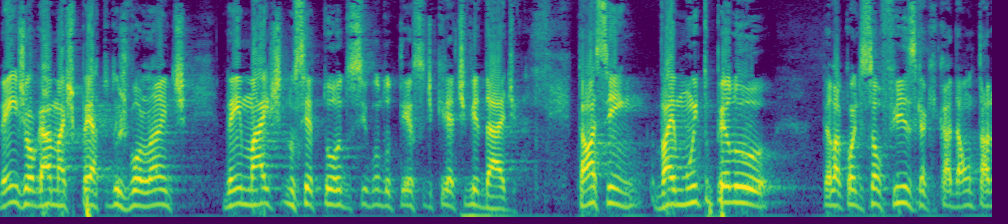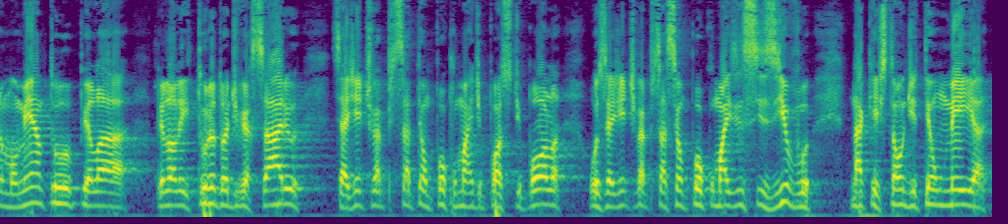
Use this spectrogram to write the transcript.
vem jogar mais perto dos volantes, vem mais no setor do segundo terço de criatividade. Então, assim, vai muito pelo, pela condição física que cada um está no momento, pela, pela leitura do adversário, se a gente vai precisar ter um pouco mais de posse de bola, ou se a gente vai precisar ser um pouco mais incisivo na questão de ter um meia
